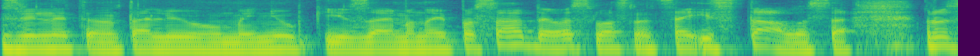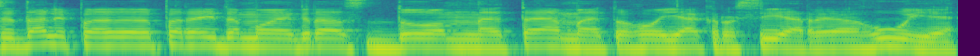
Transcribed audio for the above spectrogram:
звільнити Наталію Гуменюк із займаної посади. Ось власне це і сталося. Друзі, далі перейдемо якраз до теми того, як Росія реагує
